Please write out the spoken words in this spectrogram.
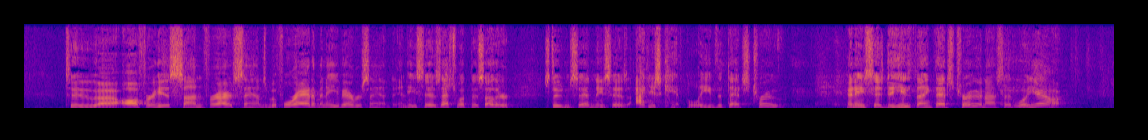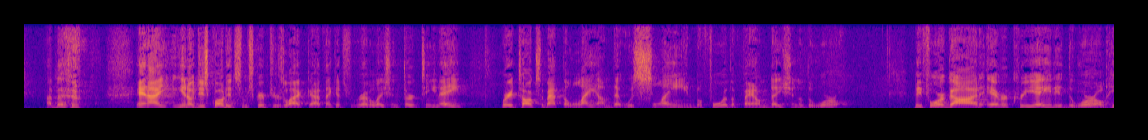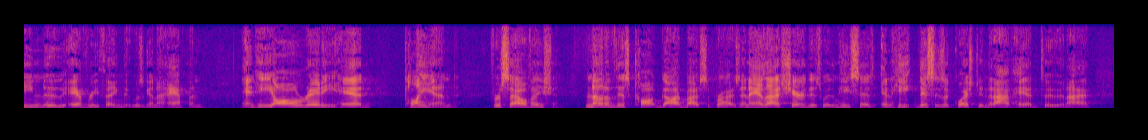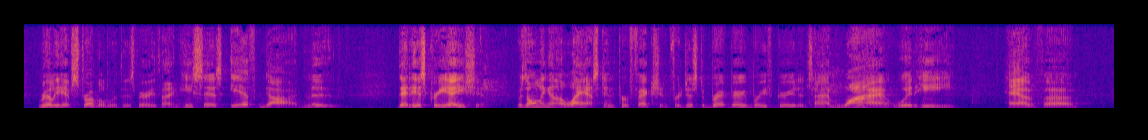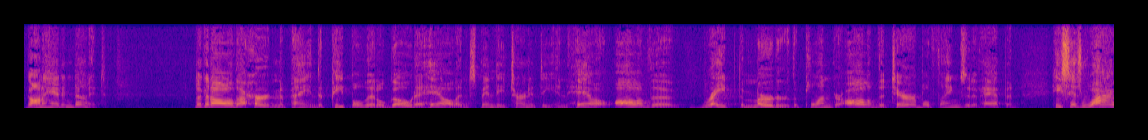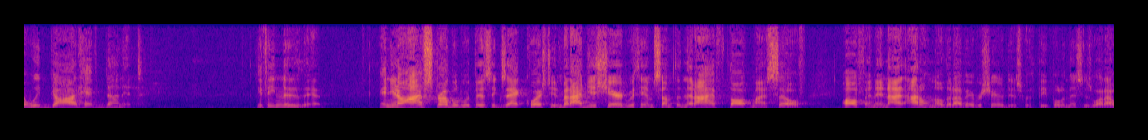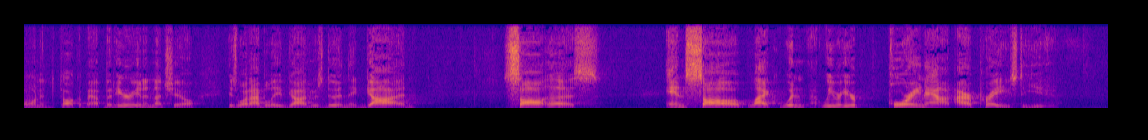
to uh, offer his son for our sins before Adam and Eve ever sinned. And he says, that's what this other student said. And he says, I just can't believe that that's true. And he says, do you think that's true? And I said, well, yeah, I do. And I, you know, just quoted some scriptures like I think it's Revelation 13, 8, where it talks about the lamb that was slain before the foundation of the world. Before God ever created the world, he knew everything that was going to happen, and he already had planned for salvation. None of this caught God by surprise. And as I shared this with him, he says, and he, this is a question that I've had too, and I really have struggled with this very thing. He says, if God knew that his creation was only going to last in perfection for just a very brief period of time, why would he have uh, gone ahead and done it? Look at all of the hurt and the pain, the people that'll go to hell and spend eternity in hell, all of the rape, the murder, the plunder, all of the terrible things that have happened. He says, why would God have done it if he knew that? And you know, I've struggled with this exact question, but I just shared with him something that I've thought myself often, and I, I don't know that I've ever shared this with people, and this is what I wanted to talk about. But here in a nutshell, is what I believe God was doing. That God saw us and saw, like when we were here pouring out our praise to you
